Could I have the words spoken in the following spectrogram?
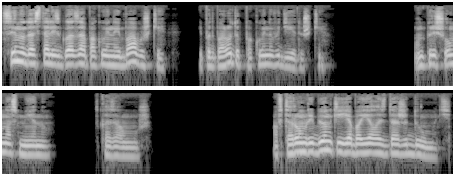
Сыну достались глаза покойной бабушки и подбородок покойного дедушки. «Он пришел на смену», — сказал муж. О втором ребенке я боялась даже думать.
